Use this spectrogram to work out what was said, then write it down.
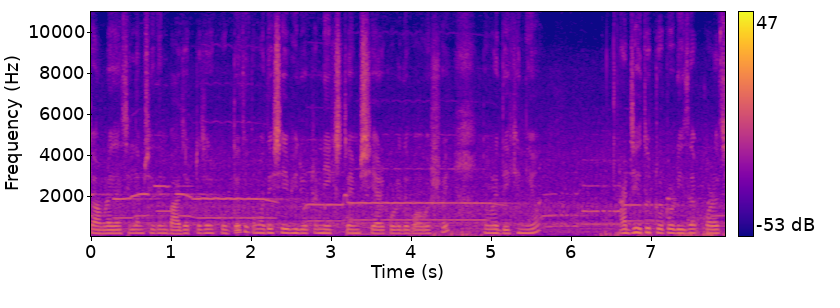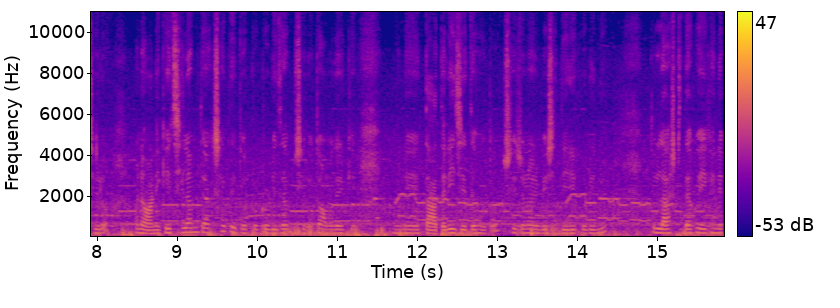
তো আমরা গেছিলাম সেদিন বাজার টাজার করতে। তো তোমাদের সেই ভিডিওটা নেক্সট টাইম শেয়ার করে দেবো অবশ্যই। তোমরা দেখে নিও। আর যেহেতু টোটো রিজার্ভ করা ছিল মানে অনেকেই ছিলাম তো একসাথে, তো টোটো রিজার্ভ ছিল, তো আমাদেরকে মানে তাড়াতাড়ি যেতে হতো। সেজন্য আর বেশি দেরি করিনি। তো লাস্ট দেখো এখানে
